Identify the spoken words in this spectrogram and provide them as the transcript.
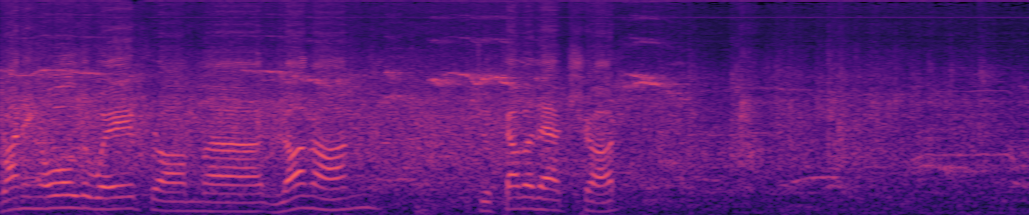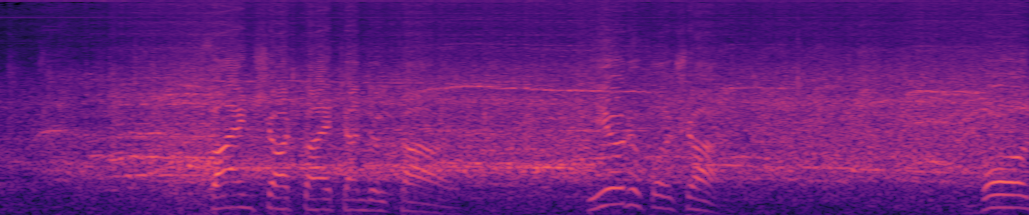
Running all the way from uh, long on to cover that shot. Fine shot by Tendulkar. Beautiful shot. Ball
